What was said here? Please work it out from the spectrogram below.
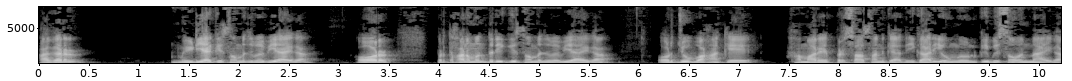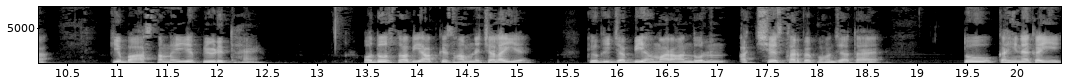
अगर मीडिया की समझ में भी आएगा, और प्रधानमंत्री की समझ में भी आएगा, और जो वहाँ के हमारे प्रशासन के अधिकारी होंगे, उनकी भी समझ में आएगा कि वास्तव में ये पीड़ित हैं। और दोस्तों, अभी आपके सामने चला ही है क्योंकि जब भी हमारा आंदोलन अच्छे स्तर पर पहुँच जाता है तो कहीं ना कहीं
